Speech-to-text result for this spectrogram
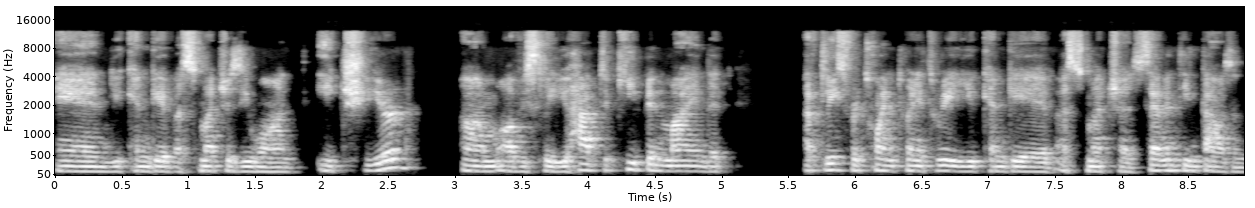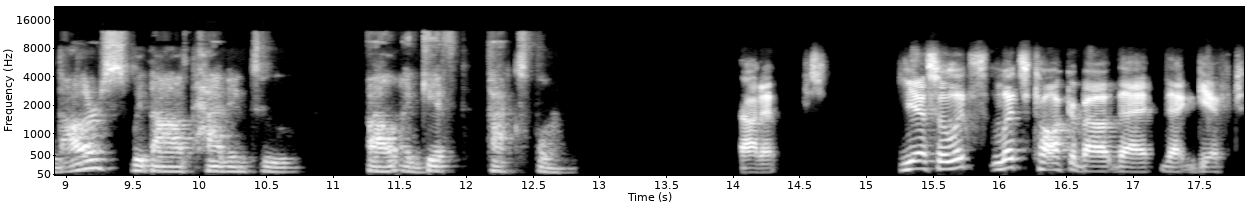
and you can give as much as you want each year. Um, obviously, you have to keep in mind that at least for 2023, you can give as much as $17,000 without having to file a gift tax form. Got it. Yeah, so let's let's talk about that that gift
